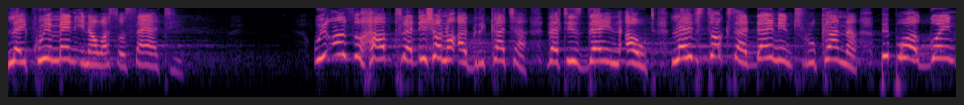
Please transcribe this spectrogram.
like women in our society. We also have traditional agriculture that is dying out. Livestock are dying in Turkana. People are going,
